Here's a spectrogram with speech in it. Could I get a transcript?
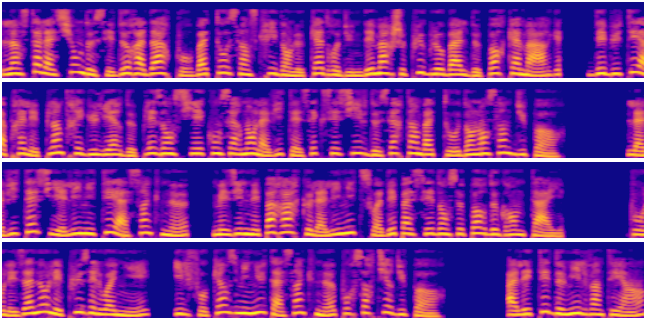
L'installation de ces deux radars pour bateaux s'inscrit dans le cadre d'une démarche plus globale de Port-Camargue, débutée après les plaintes régulières de plaisanciers concernant la vitesse excessive de certains bateaux dans l'enceinte du port. La vitesse y est limitée à 5 nœuds, mais il n'est pas rare que la limite soit dépassée dans ce port de grande taille. Pour les anneaux les plus éloignés, il faut 15 minutes à 5 nœuds pour sortir du port. À l'été 2021,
